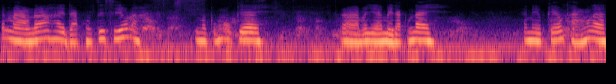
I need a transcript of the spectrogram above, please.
cái màu nó hơi đặc một tí xíu nè nhưng mà cũng ok rồi bây giờ em đặt ở đây em kéo thẳng lên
